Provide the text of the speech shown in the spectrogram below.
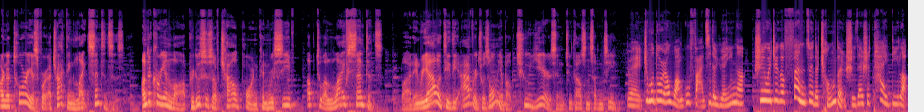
are notorious for attracting light sentences. Under Korean law, producers of child porn can receive up to a life sentence. But in reality, the average was only about two years in 2017. 对，这么多人罔顾法纪的原因呢，是因为这个犯罪的成本实在是太低了。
